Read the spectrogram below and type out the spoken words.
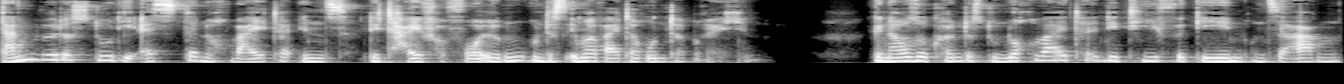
dann würdest du die Äste noch weiter ins Detail verfolgen und es immer weiter runterbrechen. Genauso könntest du noch weiter in die Tiefe gehen und sagen,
